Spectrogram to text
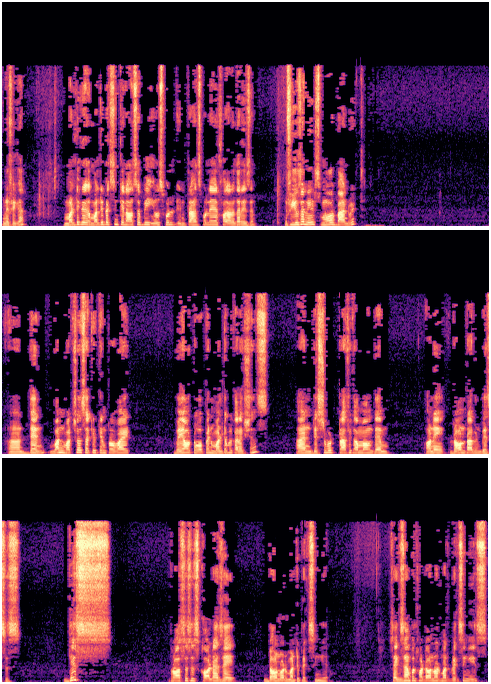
in a figure Multi multiplexing can also be useful in transport layer for another reason. If user needs more bandwidth, uh, then one virtual circuit can provide way out to open multiple connections and distribute traffic among them on a round robin basis. This process is called as a downward multiplexing here. So example for downward multiplexing is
